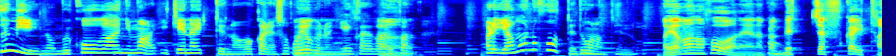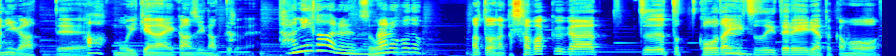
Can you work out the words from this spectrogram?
海の向こう側にまあ行けないっていうのは分かるやん。そこ泳ぐのに限界があるから、うん。あれ山の方ってどうなってんの？あ山の方はねなんかうん。めっちゃ深い谷があって、あ。もう行けない感じになってるね。谷があるんだなるほど。あとはなんか砂漠がずーっと広大に続いてるエリアとかも、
